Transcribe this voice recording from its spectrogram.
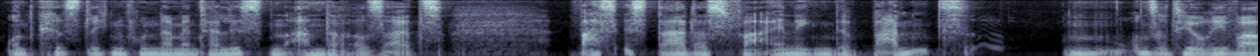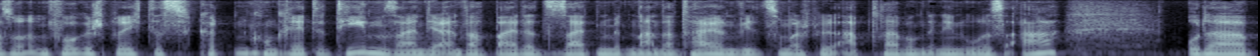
und christlichen Fundamentalisten andererseits. Was ist da das vereinigende Band? Unsere Theorie war so im Vorgespräch, das könnten konkrete Themen sein, die einfach beide Seiten miteinander teilen, wie zum Beispiel Abtreibung in den USA. Oder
